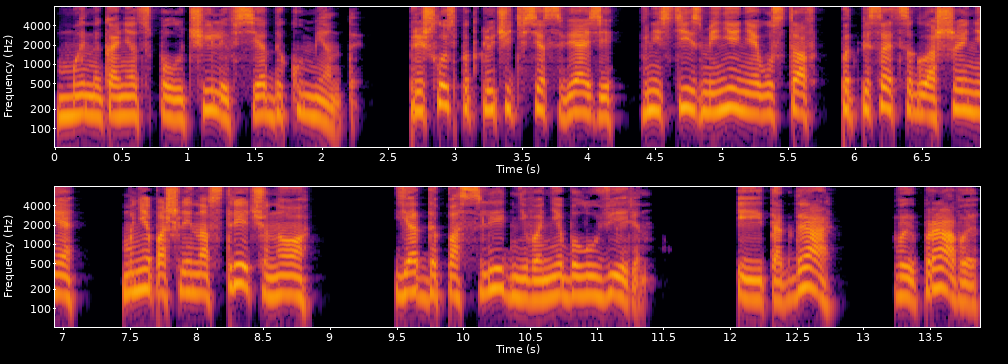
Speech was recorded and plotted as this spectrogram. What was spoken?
«Мы, наконец, получили все документы. Пришлось подключить все связи, внести изменения в устав, подписать соглашение. Мне пошли навстречу, но я до последнего не был уверен. И тогда, вы правы,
